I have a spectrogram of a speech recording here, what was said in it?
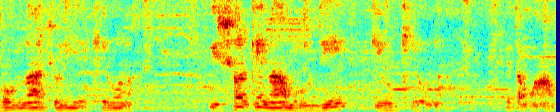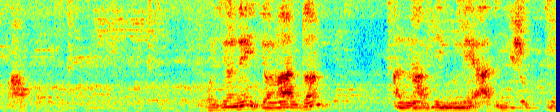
ভোগ না চড়িয়ে খেও না। ঈশ্বরকে না ভোগ দিয়ে কেউ খেও না। এটা মহাপাপ। ভোজনে জনার্দন আর নাভি মিলে আদি শক্তি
